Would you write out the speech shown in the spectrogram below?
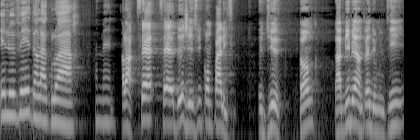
élevé dans la gloire. Amen. Voilà, c'est de Jésus qu'on parle ici, de Dieu. Donc, la Bible est en train de nous dire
